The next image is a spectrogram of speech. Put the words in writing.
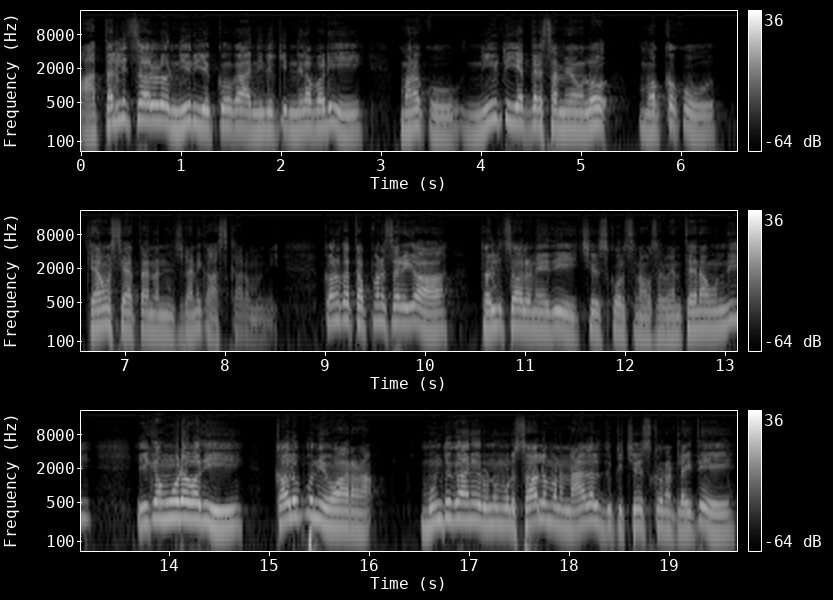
ఆ తల్లి చాలులో నీరు ఎక్కువగా నిలికి నిలబడి మనకు నీటి ఎద్దడి సమయంలో మొక్కకు తేమ శాతాన్ని అందించడానికి ఆస్కారం ఉంది. కనుక తప్పనిసరిగా తల్లిచాలు అనేది చేసుకోవాల్సిన అవసరం ఎంతైనా ఉంది. ఇక మూడవది కలుపు నివారణ. ముందుగానే రెండు మూడు సార్లు మనం నాగలి దుక్కి చేసుకున్నట్లయితే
